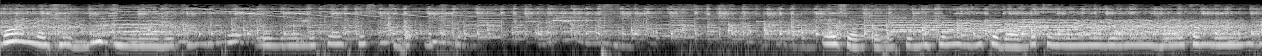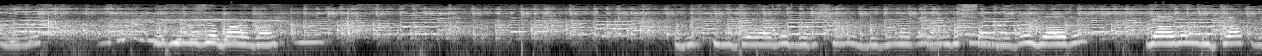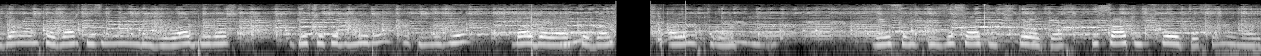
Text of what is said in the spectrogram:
Bu oyundaki bu dünyadaki bu evrendeki herkes yapmıştır. Neyse arkadaşlar videomuz bu kadardı. Kanalıma abone olmayı, like atmayı unutmayın. Hepinize bay bay. Öbürki videolarda görüşürüz. Bugün atacağım bir video. Yarın, yarın video atmayacağım ama pazartesi video var. Biraz geç atabilirim. Hepinize bay bay arkadaşlar. Ayım pro. Neyse biz de saat 3'te yatacağız. Biz saat 3'te yatacağız tamam?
